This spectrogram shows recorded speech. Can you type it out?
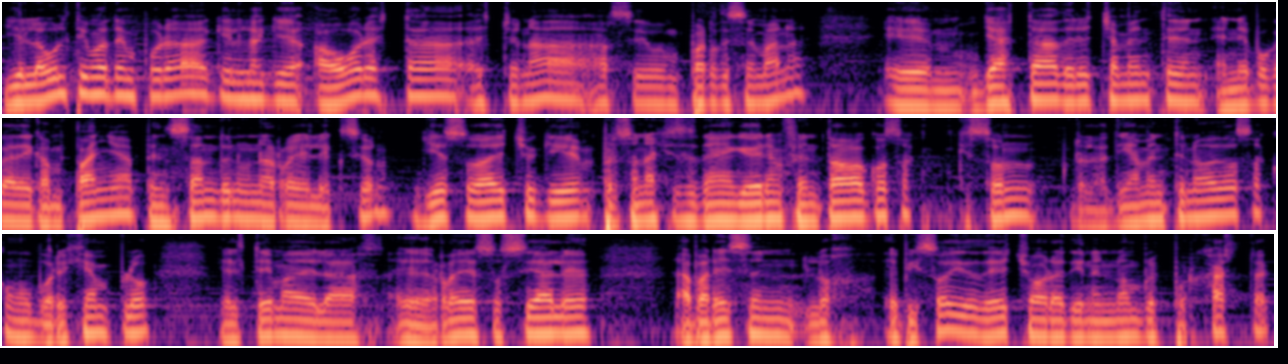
Y en la última temporada, que es la que ahora está estrenada hace un par de semanas, eh, ya está derechamente en, en, época de campaña pensando en una reelección. Y eso ha hecho que el personaje se tenga que ver enfrentado a cosas que son relativamente novedosas, como por ejemplo el tema de las eh, redes sociales. Aparecen los episodios, de hecho ahora tienen nombres por hashtag.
